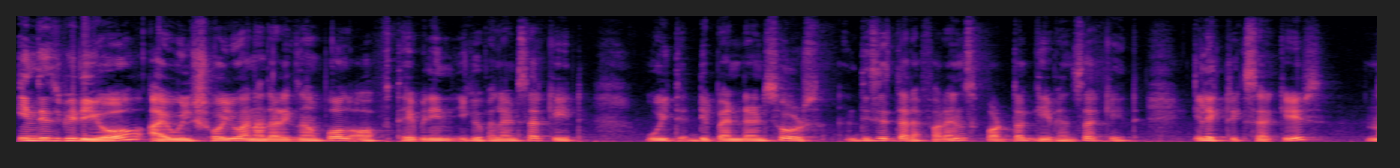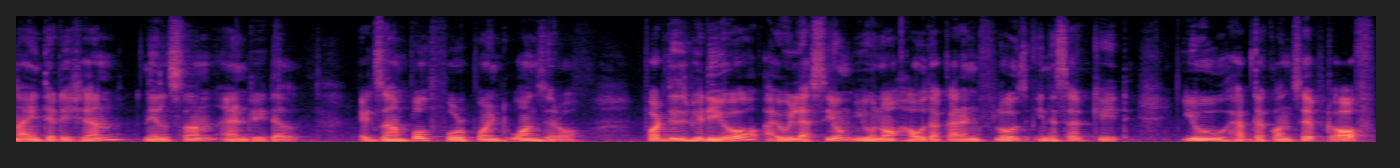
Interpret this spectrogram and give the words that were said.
In this video, I will show you another example of Thevenin equivalent circuit with dependent source. This is the reference for the given circuit. Electric circuits, 9th edition, Nilsson and Riedel. Example 4.10. For this video, I will assume you know how the current flows in a circuit. You have the concept of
